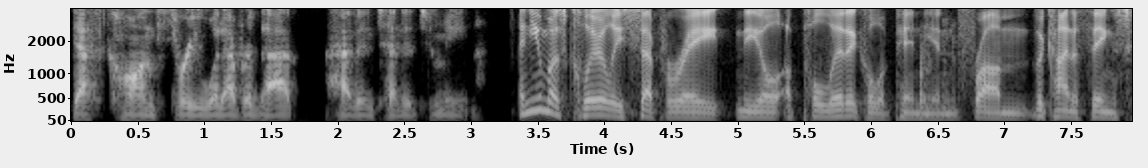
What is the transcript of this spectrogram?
DEFCON 3, whatever that had intended to mean. And you must clearly separate, Neil, a political opinion from the kind of things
